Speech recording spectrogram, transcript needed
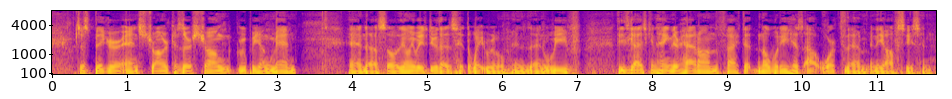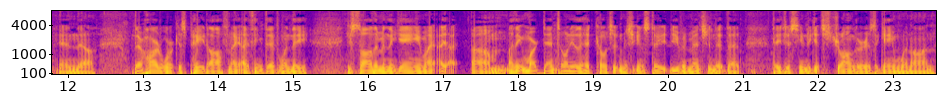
just bigger and stronger because they're a strong group of young men, and uh, so the only way to do that is hit the weight room, and, and we've these guys can hang their hat on the fact that nobody has outworked them in the off season, and uh, their hard work has paid off. And I, I, think that when they you saw them in the game, I I, um, I think Mark Dantonio, the head coach at Michigan State, even mentioned it that they just seemed to get stronger as the game went on.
